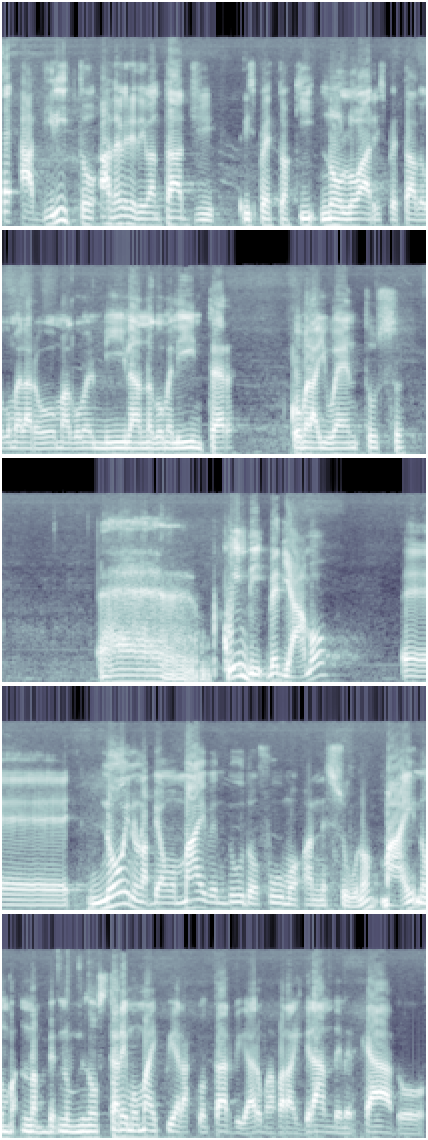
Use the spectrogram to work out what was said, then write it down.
eh, ha diritto ad avere dei vantaggi rispetto a chi non lo ha rispettato come la Roma, come il Milan, come l'Inter, come la Juventus. Eh, quindi vediamo. Eh, noi non abbiamo mai venduto fumo a nessuno, mai, non, non non- staremo mai qui a raccontarvi che la Roma farà il grande mercato,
